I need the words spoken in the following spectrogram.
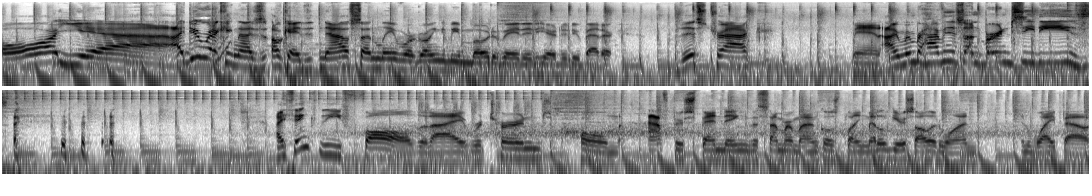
Oh yeah, I do recognize. Okay, now suddenly we're going to be motivated here to do better. This track, man, I remember having this on burned CDs. I think the fall that I returned home after spending the summer my uncle's playing Metal Gear Solid 1 and Wipeout,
